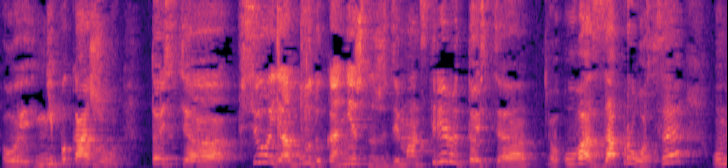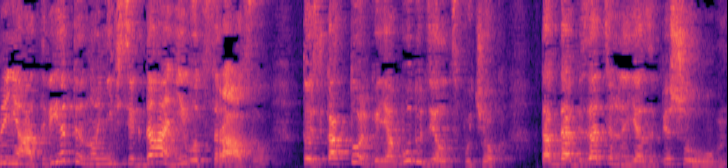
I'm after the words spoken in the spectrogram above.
ой, не покажу. То есть э, все я буду, конечно же, демонстрировать. То есть э, у вас запросы, у меня ответы, но не всегда они вот сразу. То есть как только я буду делать пучок, тогда обязательно я запишу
